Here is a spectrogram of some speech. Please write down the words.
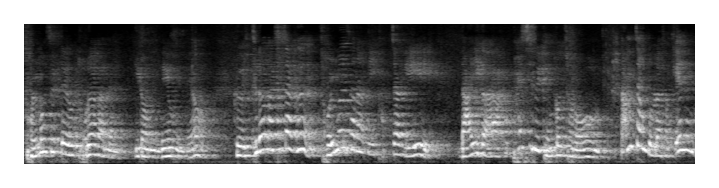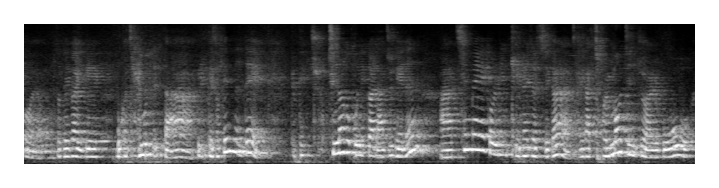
젊었을 때로 돌아가는 이런 내용인데요. 그 드라마 시작은 젊은 사람이 갑자기 나이가 한 80이 된 것처럼 깜짝 놀라서 깨는 거예요. 그래서 내가 이게 뭐가 잘못됐다. 이렇게 해서 깼는데, 이렇게 쭉 지나고 보니까 나중에는 아, 치매에 걸린 김혜자 씨가 자기가 젊어진 줄 알고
